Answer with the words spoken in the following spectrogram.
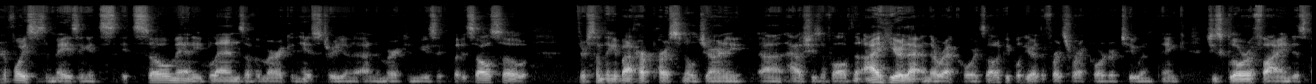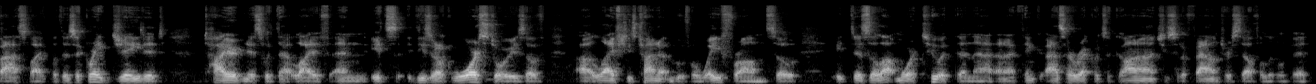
her voice is amazing. It's it's so many blends of American history and, and American music, but it's also there's something about her personal journey, uh, how she's evolved, and I hear that in the records. A lot of people hear the first record or two and think she's glorifying this fast life, but there's a great jaded tiredness with that life, and it's these are like war stories of uh, life she's trying to move away from. So it, there's a lot more to it than that, and I think as her records have gone on, she sort of found herself a little bit.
